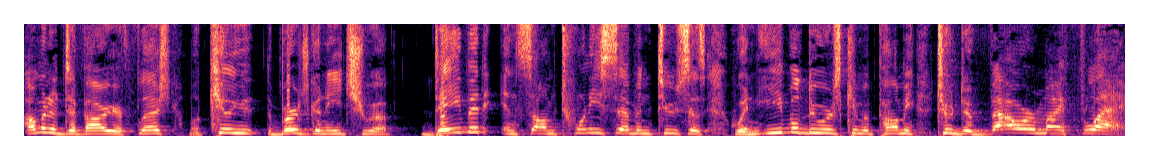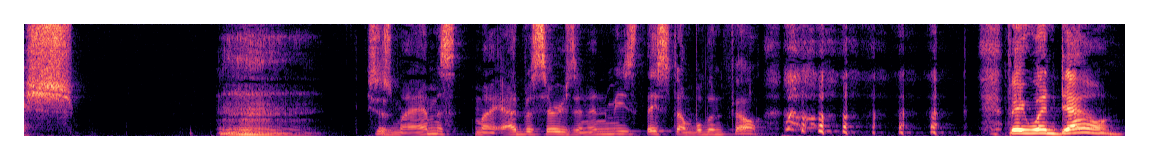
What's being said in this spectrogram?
I'm going to devour your flesh. I'm going to kill you. The bird's going to eat you up. David in Psalm 27 2 says, When evildoers came upon me to devour my flesh. Mm. He says, my, my adversaries and enemies, they stumbled and fell. they went down.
